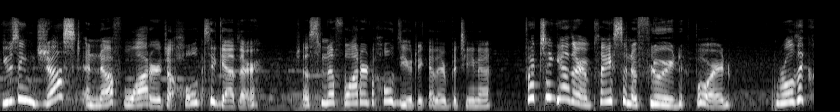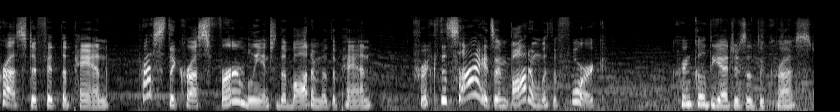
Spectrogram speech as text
using just enough water to hold together. Just enough water to hold you together, Bettina. Put together and place on a fluid board. Roll the crust to fit the pan. Press the crust firmly into the bottom of the pan. Prick the sides and bottom with a fork. Crinkle the edges of the crust,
